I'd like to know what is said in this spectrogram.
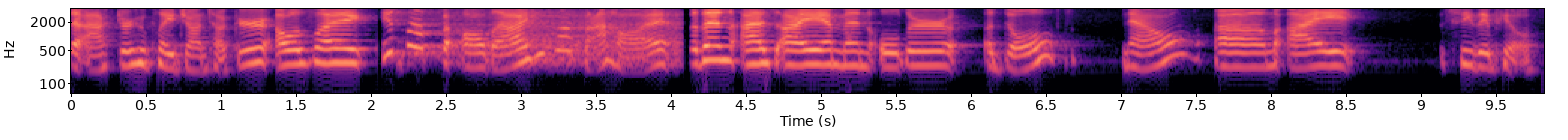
the actor who played John Tucker. I was like, he's not all that. He's not that hot. But then, as I am an older adult now, um, I see the appeal.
